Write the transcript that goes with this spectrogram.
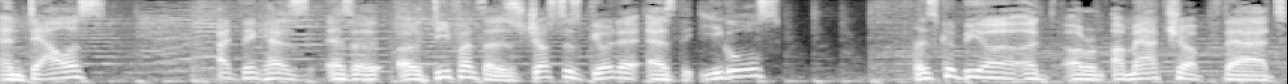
and Dallas I think has has a, a defense that is just as good as the Eagles. this could be a, a, a, matchup that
